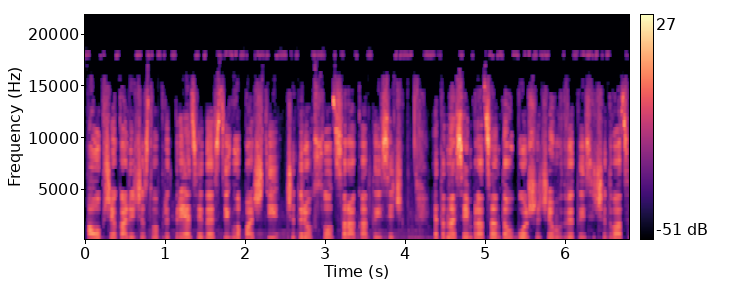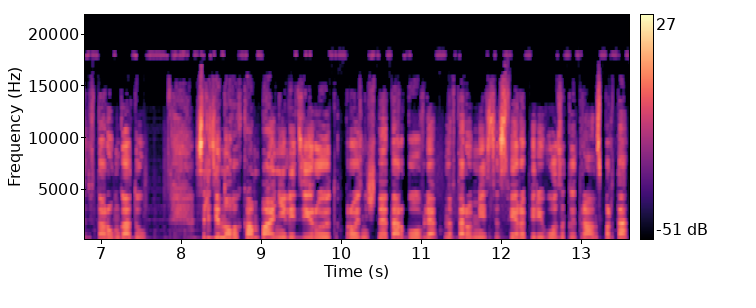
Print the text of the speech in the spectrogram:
а общее количество предприятий достигло почти 440 тысяч. Это на 7% больше, чем в 2022 году. Среди новых компаний лидирует розничная торговля, на втором месте сфера перевозок и транспорта,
